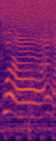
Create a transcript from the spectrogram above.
why.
